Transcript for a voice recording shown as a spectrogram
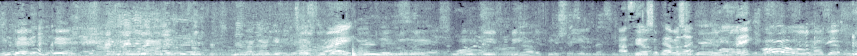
You can. Yeah. I'm not gonna get in touch with Right. the podcast. No man. All of these be highly appreciated. I'll Hit us up on Evelyne, Instagram. what do you think? Oh, How's that one?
